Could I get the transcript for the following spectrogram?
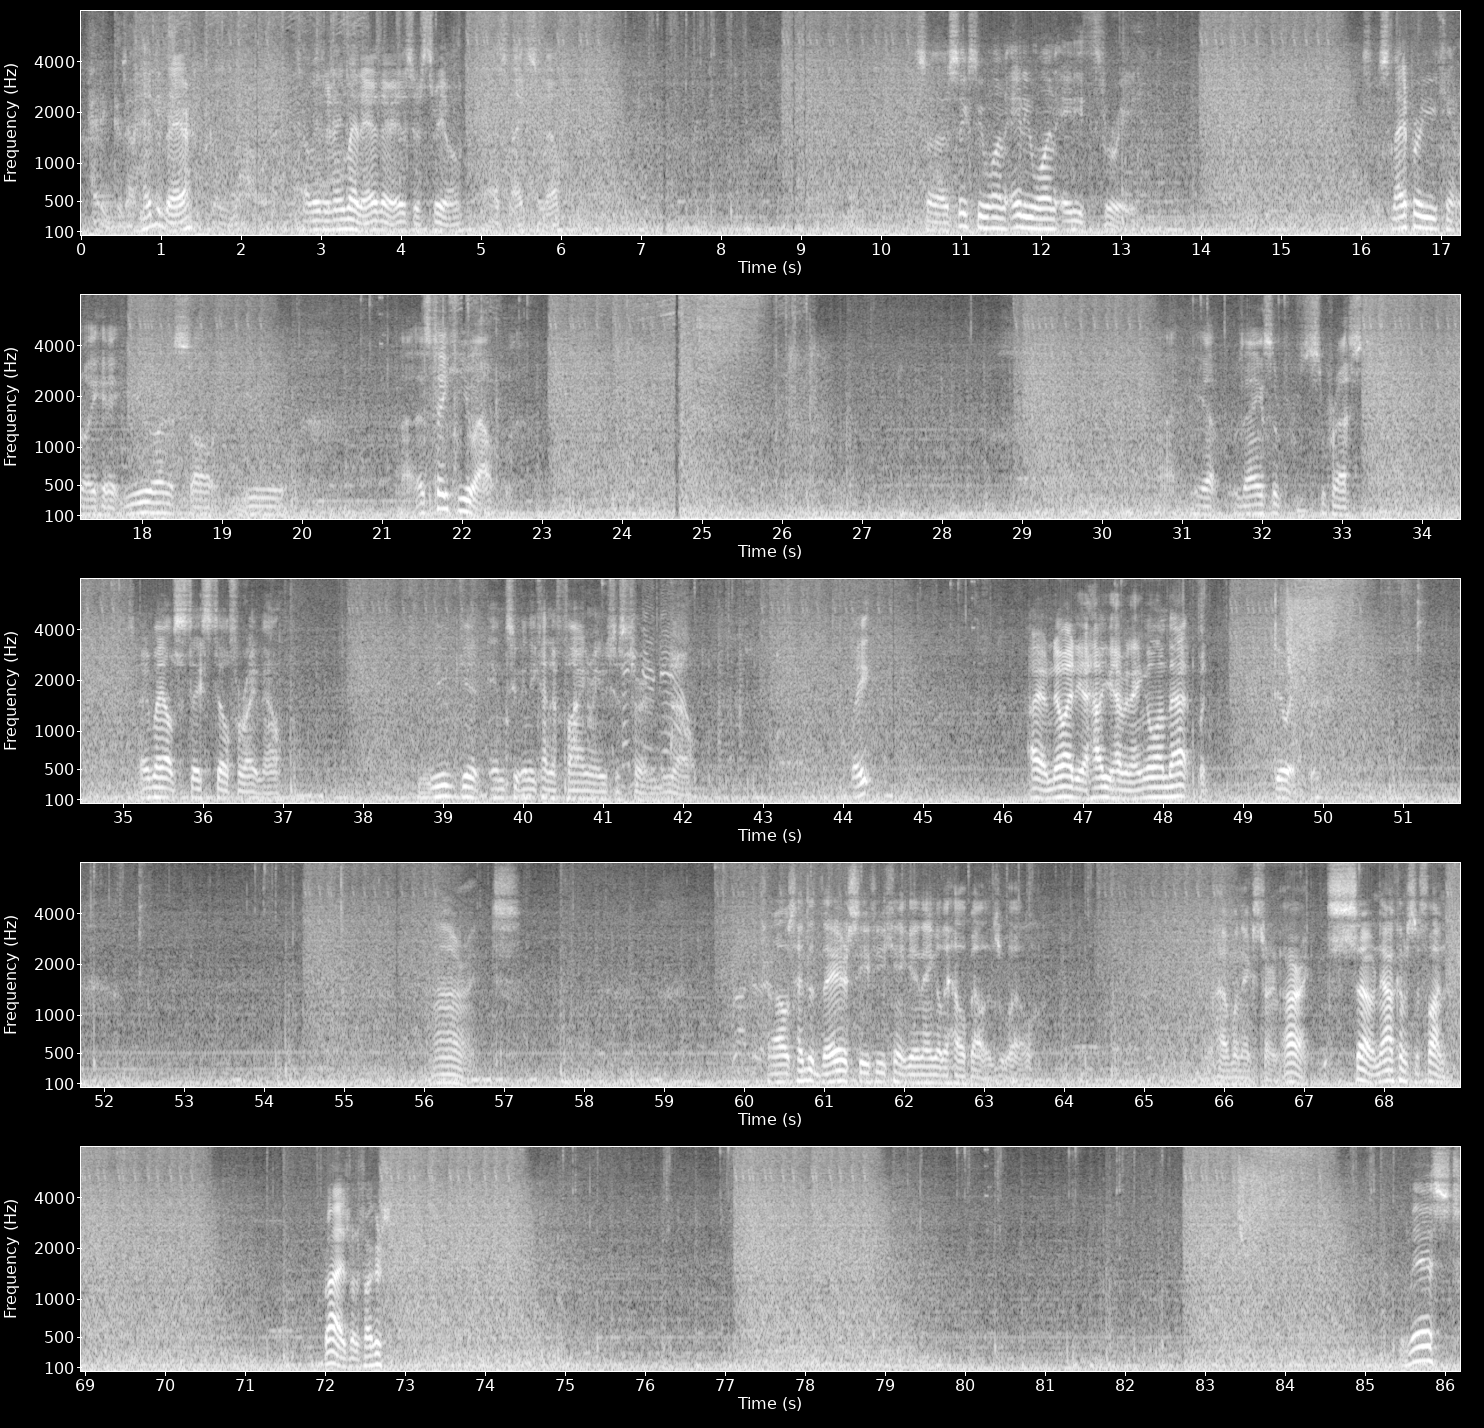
Heading to that. Head to there. Tell me there's anybody there. There is. There's three of them. That's nice to know. So 61, 81, 83. So sniper you can't really hit. You on assault. You. Uh, let's take you out. Yep, Zhang sup suppressed. Everybody else stay still for right now. You get into any kind of firing range this turn? No. Wait. I have no idea how you have an angle on that, but do it. Alright. Charles, head to there, see if you can't get an angle to help out as well. Have one next turn. Alright, so now comes the fun. Rise, motherfuckers. Missed.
